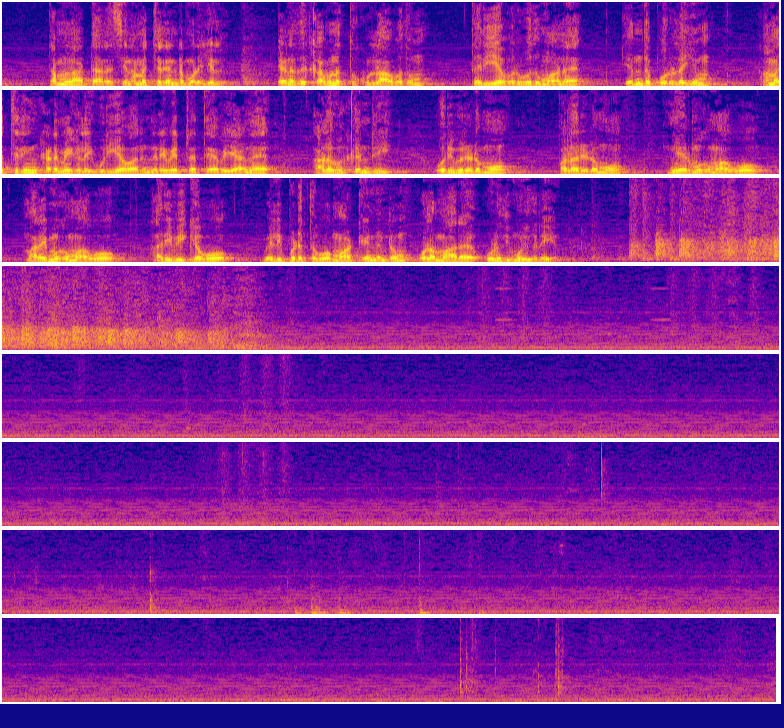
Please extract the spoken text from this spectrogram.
தமிழ்நாட்டு அரசின் அமைச்சர் என்ற முறையில் எனது கவனத்துக்குள்ளாவதும் தெரிய வருவதுமான எந்த பொருளையும் அமைச்சரின் கடமைகளை உரியவாறு நிறைவேற்ற தேவையான அளவுக்கன்றி ஒருவரிடமோ பலரிடமோ நேர்முகமாகவோ மறைமுகமாகவோ அறிவிக்கவோ வெளிப்படுத்தவோ மாட்டேன் என்றும் உளமாற உறுதிமொழிகிறேன்.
